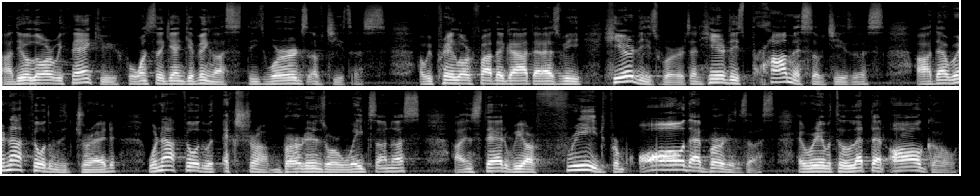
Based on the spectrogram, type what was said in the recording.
Uh, dear Lord, we thank you for once again giving us these words of Jesus. Uh, we pray, Lord Father God, that as we hear these words and hear these promise of Jesus, uh, that we're not filled with dread, we're not filled with extra burdens or weights on us. Uh, instead, we are freed from all that burdens us, and we're able to let that all go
